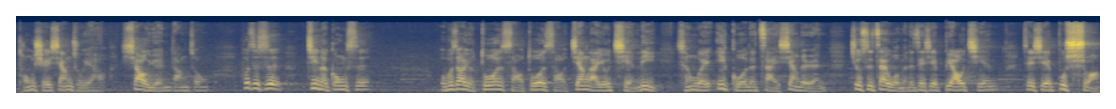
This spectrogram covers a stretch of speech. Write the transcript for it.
同学相处也好，校园当中，或者是进了公司，我不知道有多少多少将来有潜力成为一国的宰相的人，就是在我们的这些标签、这些不爽、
